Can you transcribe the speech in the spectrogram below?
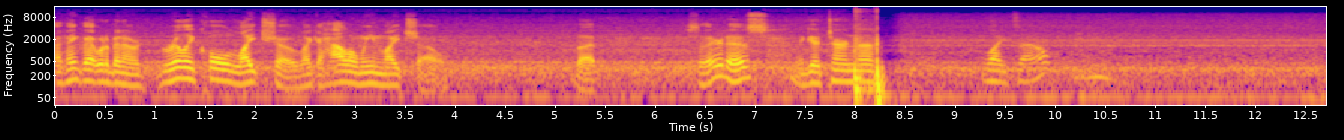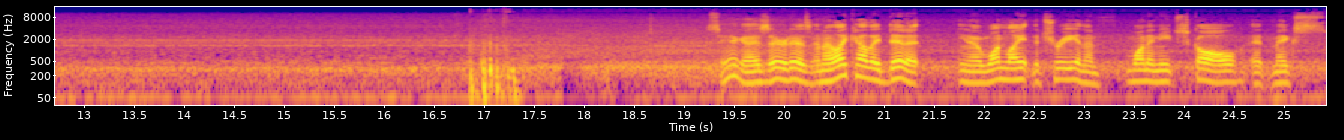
I think that would have been a really cool light show, like a Halloween light show. But, so there it is. Let me go turn the lights out. So yeah, guys, there it is. And I like how they did it. You know, one light in the tree and then one in each skull. It makes,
